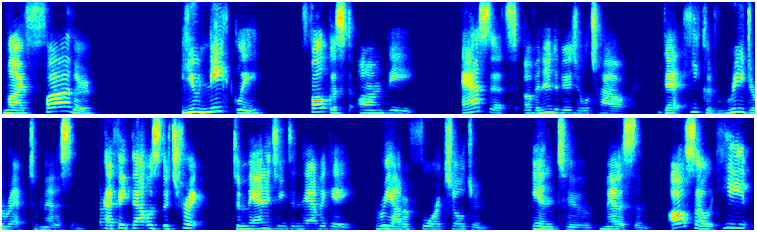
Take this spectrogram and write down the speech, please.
My father uniquely focused on the assets of an individual child that he could redirect to medicine. I think that was the trick to managing to navigate three out of four children into medicine. Also, he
